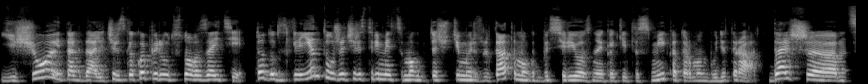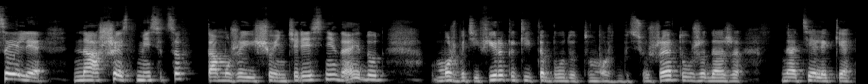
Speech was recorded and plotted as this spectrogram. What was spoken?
еще и так далее, через какой период снова зайти. То для клиента уже через три месяца могут быть ощутимые результаты, могут быть серьезные какие-то СМИ, которым он будет рад. Дальше цели на 6 месяцев, там уже еще интереснее да, идут. Может быть, эфиры какие-то будут, может быть, сюжеты уже даже на телеке.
